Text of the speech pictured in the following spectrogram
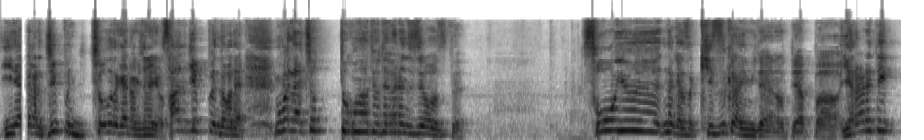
言いながら10分ちょうどで帰るわけじゃないよ。30分とかで、ごめんなさい、ちょっとこの後予定があるんですよ、つって。そういう、なんかさ、気遣いみたいなのってやっぱ、やられて、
